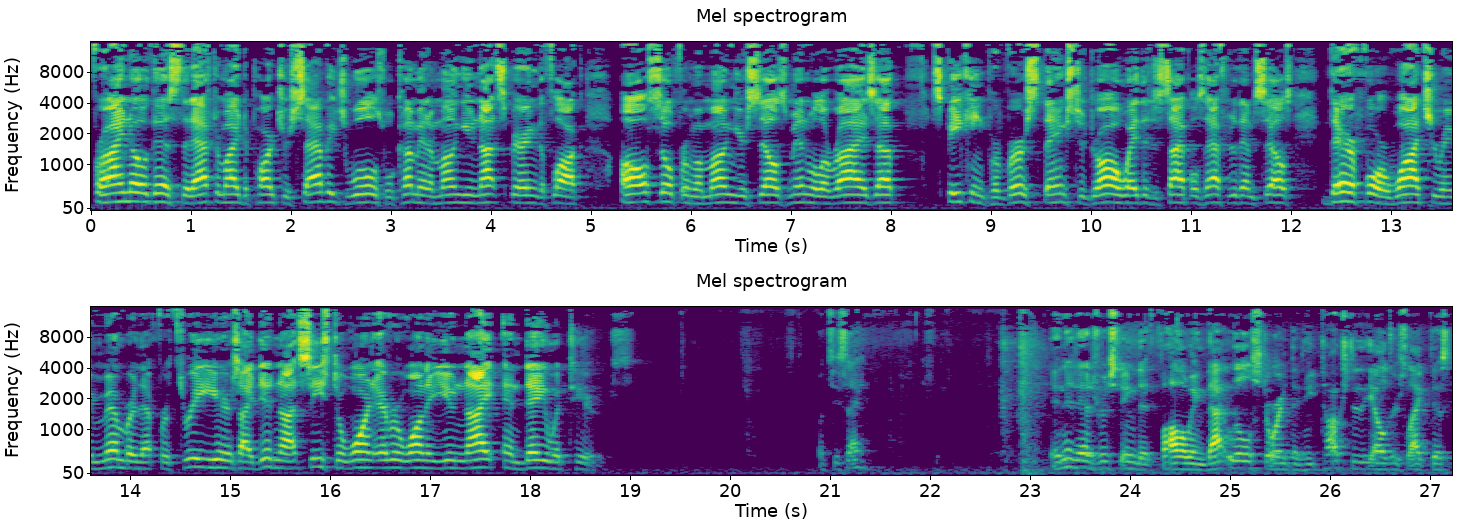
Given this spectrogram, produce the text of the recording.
For I know this, that after my departure, savage wolves will come in among you, not sparing the flock. Also from among yourselves, men will arise up, speaking perverse things to draw away the disciples after themselves. Therefore, watch and remember that for three years I did not cease to warn every one of you night and day with tears. What's he saying? Isn't it interesting that following that little story, then he talks to the elders like this,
